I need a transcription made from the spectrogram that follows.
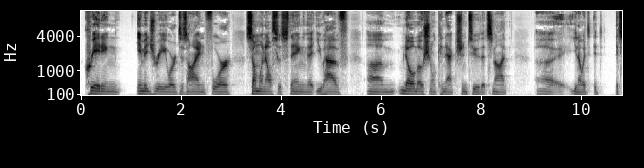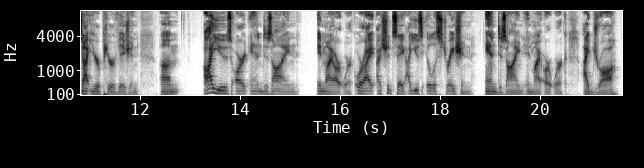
creating imagery or design for someone else's thing that you have um, no emotional connection to. That's not uh, you know it's it, it's not your pure vision. Um, I use art and design in my artwork, or I, I should say, I use illustration and design in my artwork. I draw,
